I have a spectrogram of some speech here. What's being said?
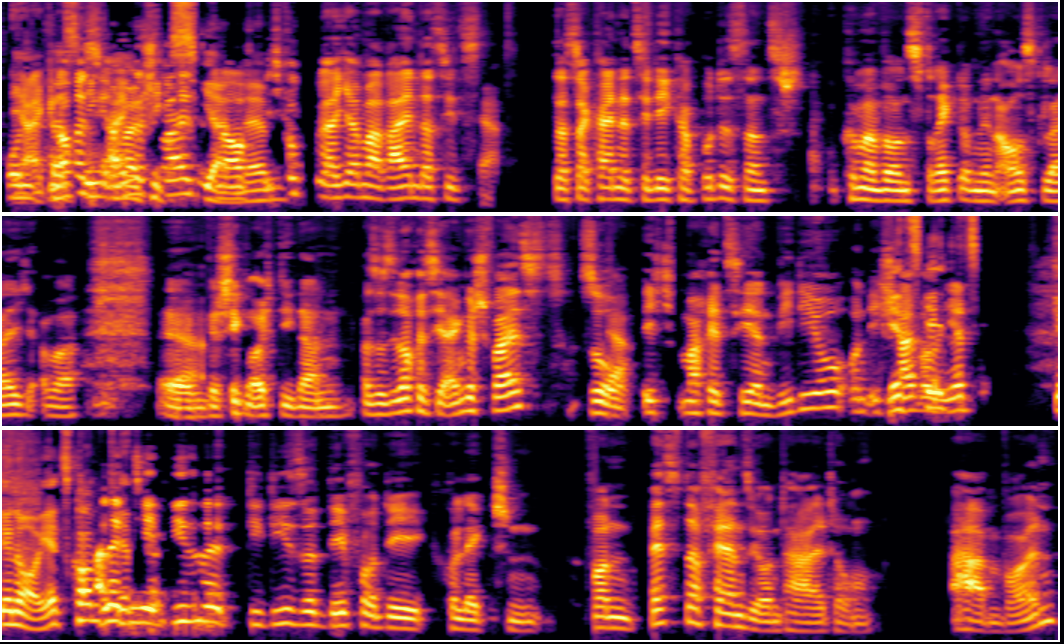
und ja, genau das ist Ding sie einmal fixieren. Genau. Ne? Ich gucke gleich einmal rein, dass jetzt, Ja. Dass da keine CD kaputt ist, sonst kümmern wir uns direkt um den Ausgleich. Aber äh, Ja. wir schicken euch die dann. Also sie doch ist sie eingeschweißt. So, Ja. ich mache jetzt hier ein Video und ich Jetzt schreibe geht's- jetzt Genau, jetzt kommt alle, jetzt, die diese, die diese DVD-Collection von bester Fernsehunterhaltung haben wollen,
